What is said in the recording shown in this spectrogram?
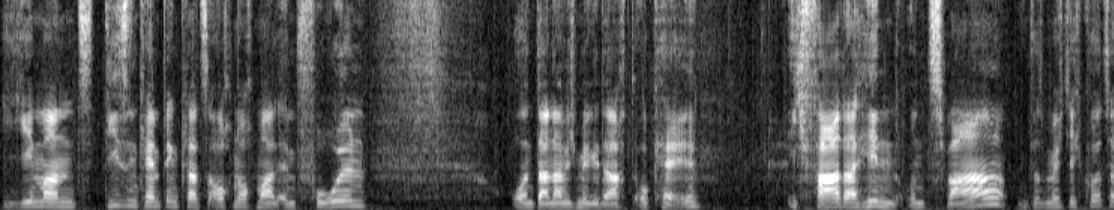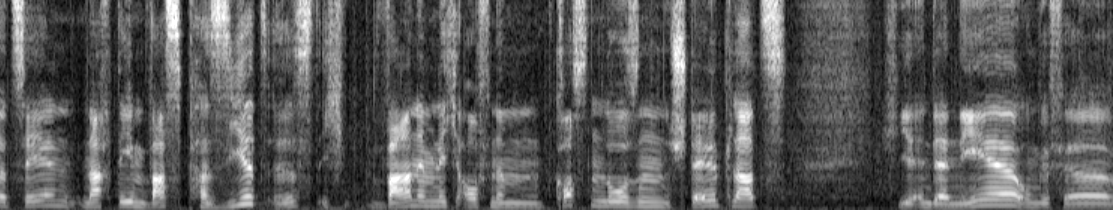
jemand diesen Campingplatz auch nochmal empfohlen. Und dann habe ich mir gedacht, okay, ich fahre dahin. Und zwar, das möchte ich kurz erzählen, nach dem, was passiert ist. Ich war nämlich auf einem kostenlosen Stellplatz hier in der Nähe, ungefähr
